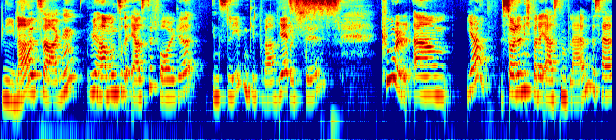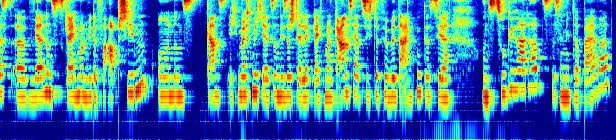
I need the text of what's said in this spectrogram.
ich Nina? würde sagen, wir haben unsere erste Folge ins Leben gebracht. Yes! Cool. Ähm, ja, es soll ja nicht bei der ersten bleiben. Das heißt, äh, wir werden uns jetzt gleich mal wieder verabschieden und uns ganz, ich möchte mich jetzt an dieser Stelle gleich mal ganz herzlich dafür bedanken, dass ihr uns zugehört habt, dass ihr mit dabei wart.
